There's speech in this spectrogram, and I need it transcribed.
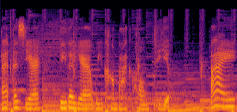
let this year be the year you come back home to you. Bye.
